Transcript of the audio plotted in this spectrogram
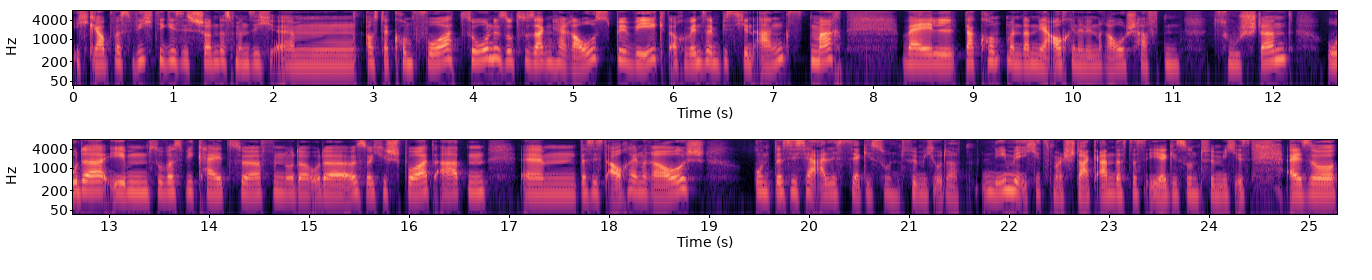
ich glaube, was wichtig ist, ist schon, dass man sich ähm, aus der Komfortzone sozusagen herausbewegt, auch wenn es ein bisschen Angst macht, weil da kommt man dann ja auch in einen rauschhaften Zustand oder eben sowas wie Kitesurfen oder, oder solche Sportarten, ähm, das ist auch ein Rausch. Und das ist ja alles sehr gesund für mich oder nehme ich jetzt mal stark an, dass das eher gesund für mich ist. Also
